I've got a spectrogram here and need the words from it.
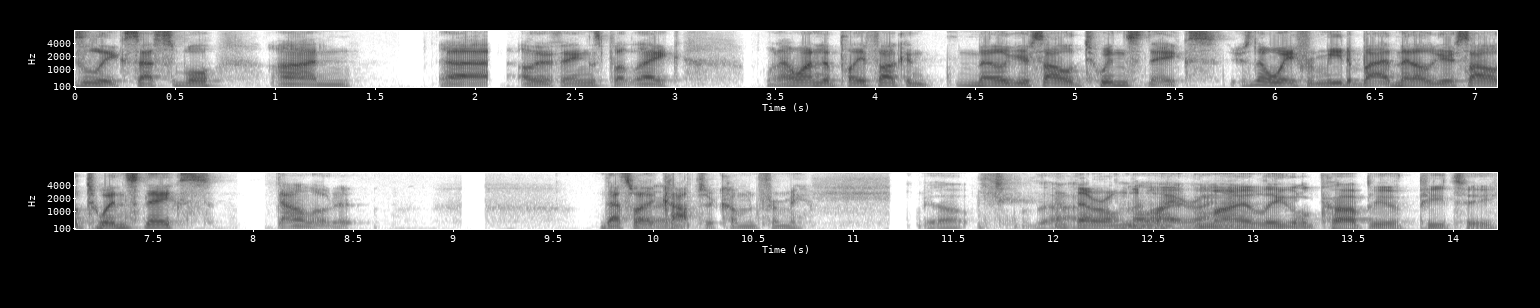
easily accessible on uh, other things. But like when I wanted to play fucking Metal Gear Solid Twin Snakes, there's no way for me to buy Metal Gear Solid Twin Snakes. Download it. That's why the Right. cops are coming for me. Yep. They're on the my, way right my now. legal copy of PT.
